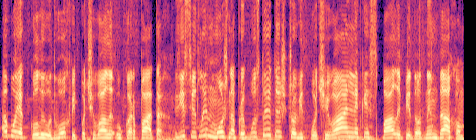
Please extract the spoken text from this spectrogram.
або як коли удвох відпочивали у Карпатах. Зі світлин можна припустити, що відпочивальники спали під одним дахом.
